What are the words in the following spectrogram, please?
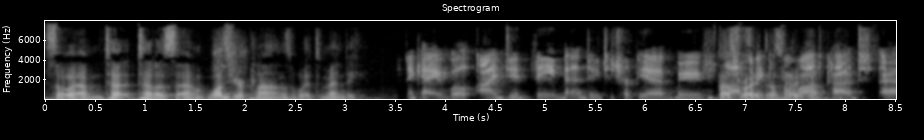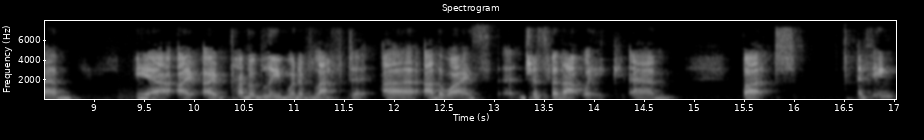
So um, t- tell us, um, what's your plans with Mendy? Okay, well, I did the Mendy to Trippier move that's last right, week that's on my right, wild yeah. card. Yeah, I, I probably would have left it uh, otherwise just for that week. Um, but I think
